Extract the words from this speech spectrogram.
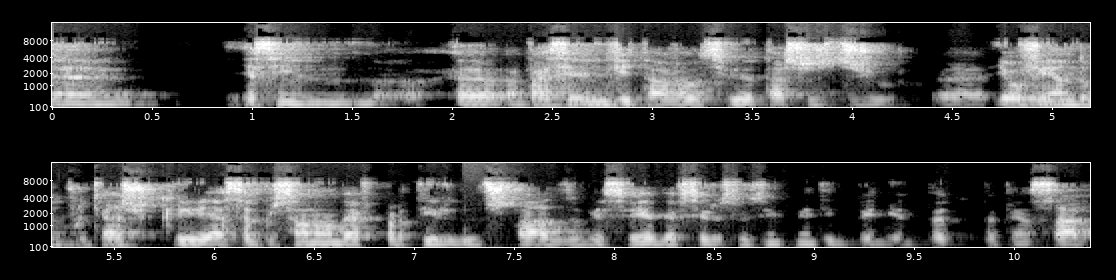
um, assim, uh, vai ser inevitável a subida de taxas de juros. Uh, eu vendo porque acho que essa pressão não deve partir dos Estados, o BCE deve ser o suficientemente independente para, para, pensar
